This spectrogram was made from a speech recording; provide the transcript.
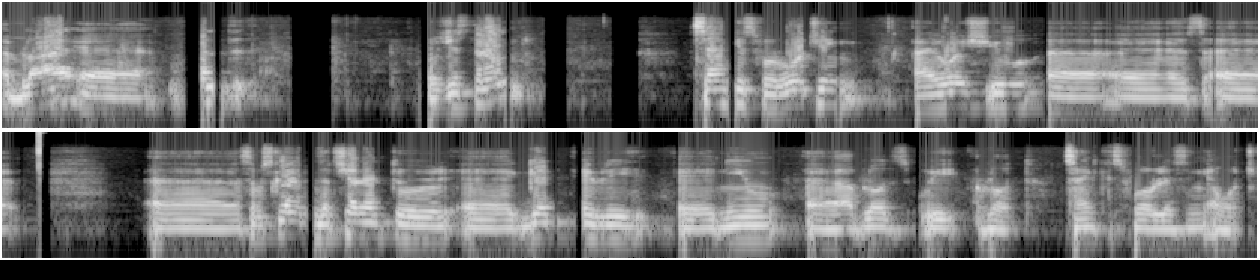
applied, uh, registering. Thanks for watching. I wish you uh, uh, uh, uh, subscribe the channel to uh, get every new uploads we upload thanks for listening and watching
